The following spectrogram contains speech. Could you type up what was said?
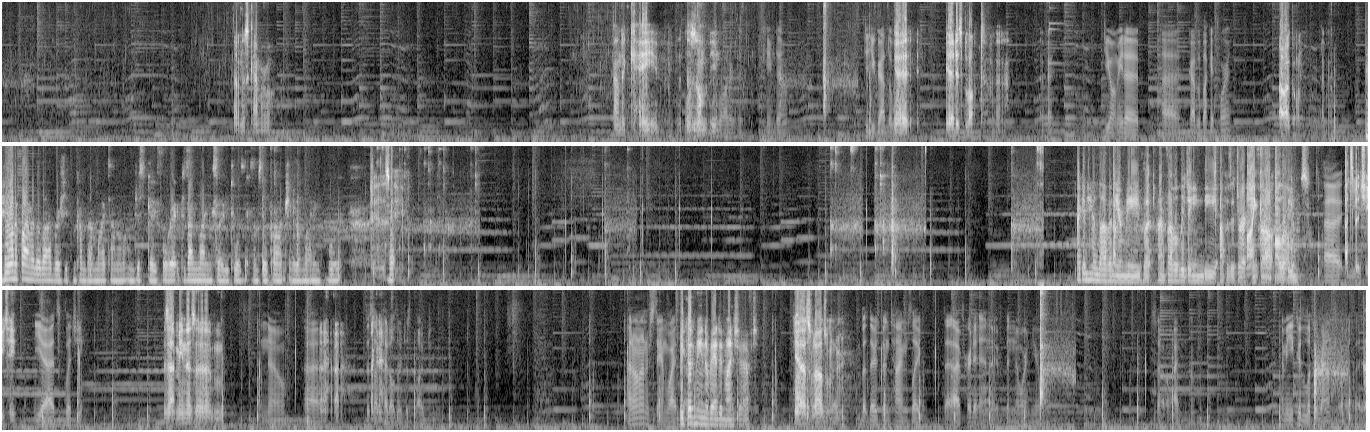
Found a cave Let me just with a zombie. this water that came down. Did you grab the Yeah, water? it, yeah, it is blocked. Uh, Okay. Do you want me to uh, grab a bucket for it? oh, I got one. Okay. If you want to find where the lava is, you can come down my tunnel and just go for it, because I'm mining slowly towards it, so I'm still branching and mining for it. Clear this Yeah. I can hear lava near me, but I'm probably digging the opposite direction from Minecraft all of you. Uh, That's a bit cheaty. Yeah, it's glitchy. Does that mean there's a? Um, No. Uh, uh, uh, the okay. subtitles are just bugged. I don't understand why. It could mean abandoned mineshaft. yeah, that's what I was wondering. But, but there's been times like that I've heard it and I've been nowhere near mean, you could look around for it, but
